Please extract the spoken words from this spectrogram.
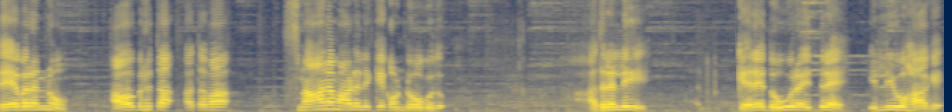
ದೇವರನ್ನು ಅವಭೃತ ಅಥವಾ ಸ್ನಾನ ಮಾಡಲಿಕ್ಕೆ ಕೊಂಡೋಗುವುದು ಅದರಲ್ಲಿ ಕೆರೆ ದೂರ ಇದ್ದರೆ ಇಲ್ಲಿಯೂ ಹಾಗೆ.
